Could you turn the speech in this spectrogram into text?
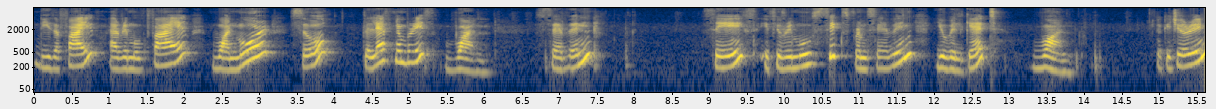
These are five. I removed five. One more. So the left number is 1 7 6 if you remove six from seven you will get one. Okay children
